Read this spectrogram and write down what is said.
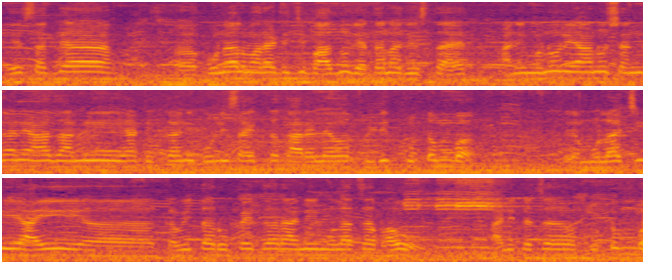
हे सध्या कुणाल मराठीची बाजू घेताना दिसत आहेत आणि म्हणून या अनुषंगाने आज आम्ही या ठिकाणी पोलीस आयुक्त कार्यालयावर पीडित कुटुंब मुलाची आई कविता रुपेकर आणि मुलाचा भाऊ आणि त्याचं कुटुंब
